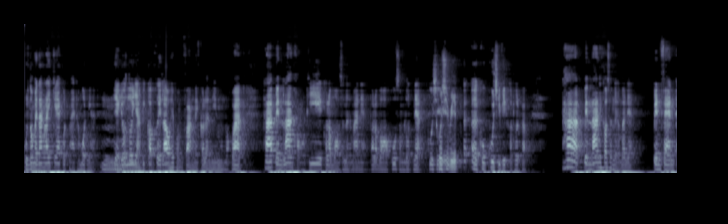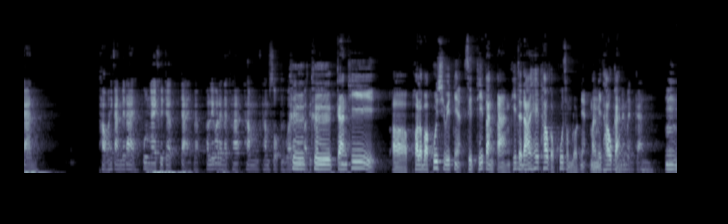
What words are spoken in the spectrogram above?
คุณต้องไปนั่งไล่แก้กฎหมายทั้งหมดไงอย่างยกตัวอย่างพี่ก๊อฟเคยเล่าให้ผมฟังในกรณีมึงบอกว่า ถ้าเป็นร่างของที่คลมเสนอมาเนี่ยพรบคู่สมรสเนี่ยคู่ชีคู่ชีวิตเอ่อเออคู่คู่ชีวิตขอโทษครับ ถ้าเป็นร่างที่เขาเสนอมาเนี่ย เป็นแฟนกันเผาให้กันไม่ได้ พูดง่ายคือจะจ่ายแบบเขาเรียกว่าอะไรนะค่าทำทำศพหรือว่าคือแบบที่เขาคือการที่เอ่อพรบคู่ชีวิตเนี่ยสิทธิต่างๆ ที่จะได้ให้เท่ากับคู่สมรสเนี่ยมันไม่เท่ากันนไม่เหมือนกัน อืม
